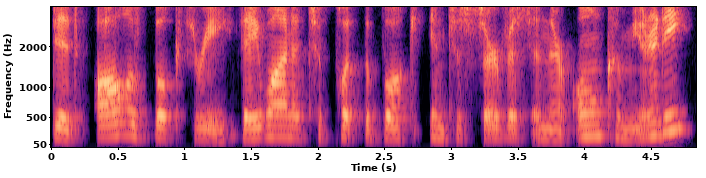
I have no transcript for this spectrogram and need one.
did all of book three. They wanted to put the book into service in their own community.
